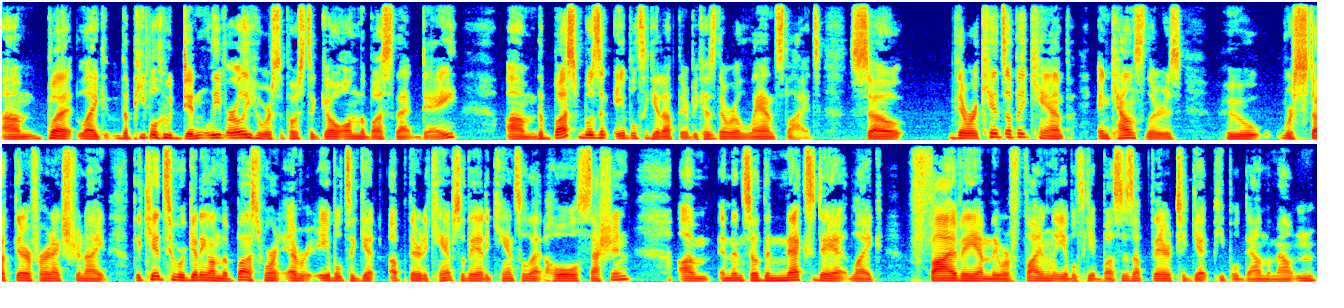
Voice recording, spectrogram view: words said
Um, but like the people who didn't leave early who were supposed to go on the bus that day um, the bus wasn't able to get up there because there were landslides. So there were kids up at camp and counselors who were stuck there for an extra night. The kids who were getting on the bus weren't ever able to get up there to camp, so they had to cancel that whole session. Um, and then so the next day at like 5 a.m., they were finally able to get buses up there to get people down the mountain.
